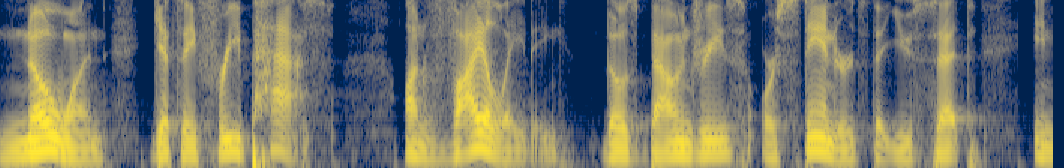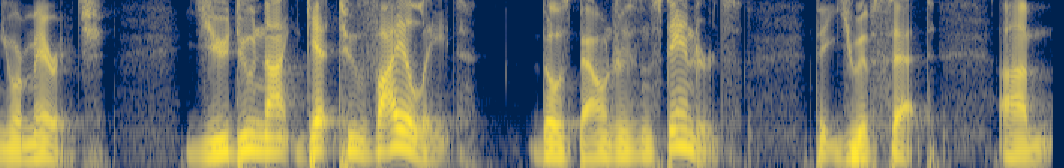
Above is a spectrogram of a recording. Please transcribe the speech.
no one gets a free pass on violating those boundaries or standards that you set in your marriage. You do not get to violate those boundaries and standards that you have set. Um,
